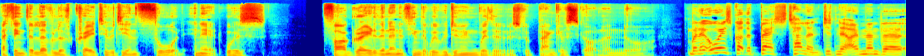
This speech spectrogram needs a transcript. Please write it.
I think the level of creativity and thought in it was far greater than anything that we were doing, whether it was for Bank of Scotland or Well, it always got the best talent, didn't it? I remember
